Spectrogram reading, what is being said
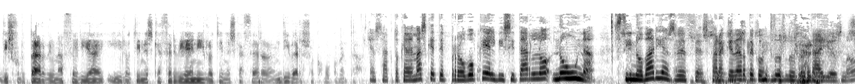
disfrutar de una feria y lo tienes que hacer bien y lo tienes que hacer diverso, como comentaba. Exacto, que además que te provoque el visitarlo no una, sino varias veces para quedarte con todos los detalles, ¿no?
